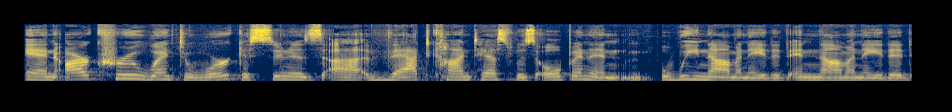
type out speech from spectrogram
And our crew went to work as soon as uh, that contest was open, and we nominated and nominated.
